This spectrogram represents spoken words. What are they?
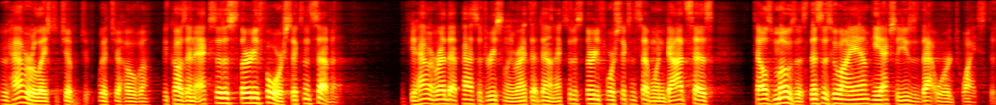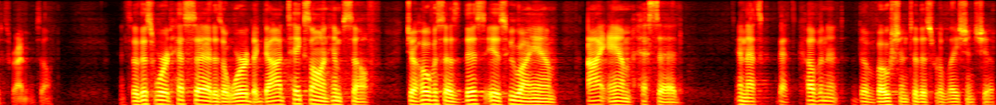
who have a relationship with Jehovah because in Exodus 34, 6 and 7, if you haven't read that passage recently, write that down. Exodus 34, 6 and 7, when God says, tells Moses, This is who I am, he actually uses that word twice to describe himself. And so this word hesed is a word that God takes on himself. Jehovah says, This is who I am. I am hesed. And that's that covenant devotion to this relationship.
